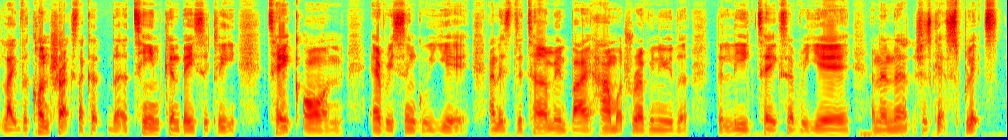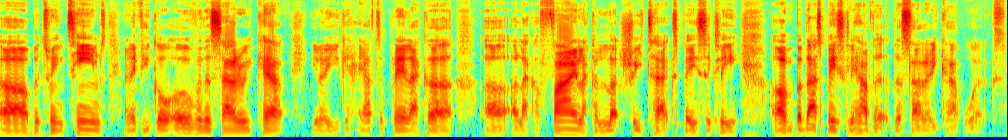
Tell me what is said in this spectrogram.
like the contracts that, a, that a team can basically take on every single year. And it's determined by how much revenue the, the league takes every year. And then that just gets split uh, between teams. And if you go over the salary cap you know you, have to pay like a, like a fine like a luxury tax basically. Um, but that's basically how the, the salary cap works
